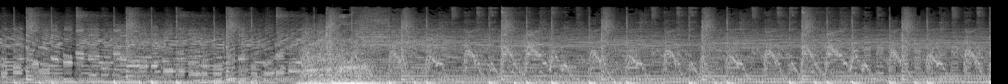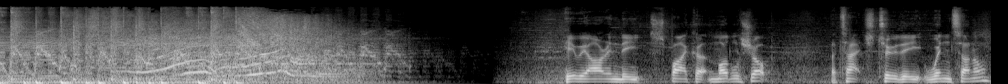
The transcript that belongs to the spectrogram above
Here we are in the Spyker model shop attached to the wind tunnel.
